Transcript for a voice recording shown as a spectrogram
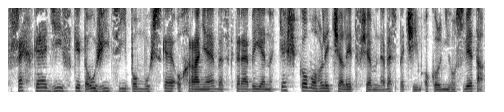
Křehké dívky toužící po mužské ochraně, bez které by jen těžko mohly čelit všem nebezpečím okolního světa.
